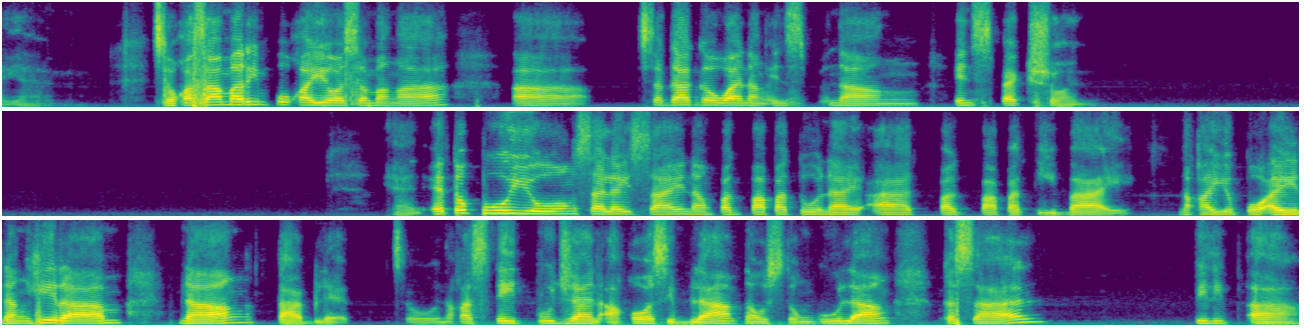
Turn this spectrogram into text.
Ayan. So kasama rin po kayo sa mga ah, sa gagawa ng ins- ng inspection. Yan. Ito po yung salaysay ng pagpapatunay at pagpapatibay na kayo po ay nanghiram ng tablet. So, nakastate po dyan ako, si Blank, na ustong gulang, kasal, Pilip, ah,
